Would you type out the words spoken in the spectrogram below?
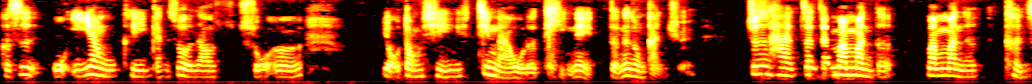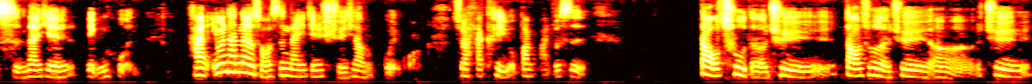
可是我一样我可以感受得到，说呃有东西进来我的体内的那种感觉，就是他正在慢慢的、慢慢的啃食那些灵魂。他因为他那个时候是那一间学校的鬼王，所以他可以有办法，就是到处的去、到处的去呃去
